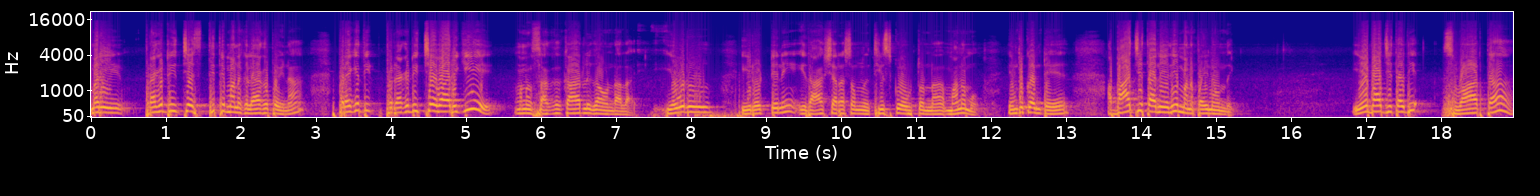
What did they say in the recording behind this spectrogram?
మరి ప్రకటించే స్థితి మనకు లేకపోయినా ప్రగతి ప్రకటించే వారికి మనం సహకారులుగా ఉండాలి? ఎవరు ఈ రొట్టెని ఈ ద్రాక్షరసం తీసుకోతున్న మనము? ఎందుకంటే ఆ బాధ్యత అనేది మన పైన ఉంది. ఏ బాధ్యత అది? స్వార్థ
